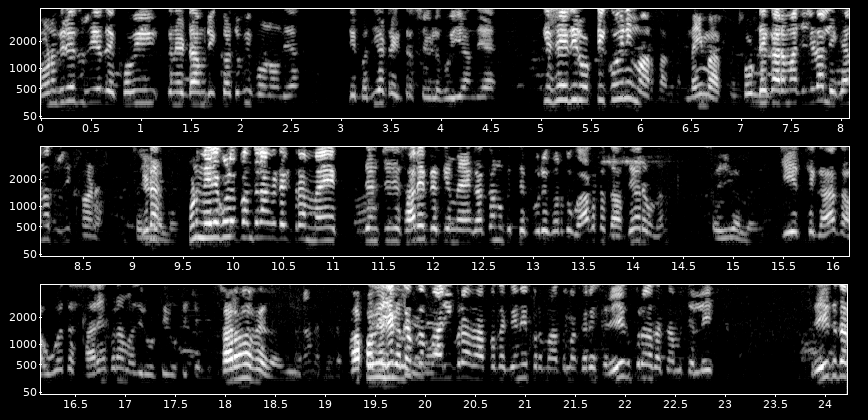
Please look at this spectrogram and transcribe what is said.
ਹੁਣ ਵੀਰੇ ਤੁਸੀਂ ਇਹ ਦੇਖੋ ਵੀ ਕੈਨੇਡਾ ਅਮਰੀਕਾ ਤੋਂ ਵੀ ਫੋਨ ਆਉਂਦੇ ਆ ਤੇ ਵਧੀਆ ਟਰੈਕਟਰ ਸੇਲ ਹੋਈ ਜਾਂਦੇ ਆ। ਕਿਸੇ ਦੀ ਰੋਟੀ ਕੋਈ ਨਹੀਂ ਮਾਰ ਸਕਦਾ। ਨਹੀਂ ਮਾਰ ਸਕਦੇ। ਤੁਹਾਡੇ ਕਰਮਾਂ 'ਚ ਜਿਹੜਾ ਲਿਖਿਆ ਨਾ ਤੁਸੀਂ ਖਾਣਾ। ਜਿਹੜਾ। ਹੁਣ ਮੇਰੇ ਕੋਲੇ 15 ਕੁ ਟਰੈਕਟਰ ਮੈਂ ਇੱਕ ਦਿਨ 'ਚ ਜੇ ਸਾਰੇ ਵੇਚ ਕੇ ਮੈਂ ਗਾਹਕਾਂ ਨੂੰ ਕਿੱਥੇ ਪੂਰੇ ਕਰ ਦੂ ਗਾਹਕ ਤਾਂ 10000 ਆਉਂਦਾ ਨਾ। ਸਹੀ ਗੱਲ ਆ ਜੀ। ਜੇ ਇੱਥੇ ਗਾਹਕ ਆਊਗਾ ਤਾਂ ਸਾਰੇ ਭਰਾਵਾਂ ਦੀ ਰੋਟੀ ਰੋਟੀ ਚੱਲੇ। ਸਾਰਿਆਂ ਦਾ ਫਾਇਦਾ ਜੀ। ਆਪਾਂ ਵੀ ਇਹੀ ਹਰੇਕ ਗੱਲ ਕਹਿੰਦੇ ਵਪਾਰੀ ਭਰਾ ਦਾ ਆਪਾਂ ਤਾਂ ਕਹਿੰਦੇ ਪ੍ਰਮਾਤਮਾ ਕਰੇ ਹਰੇਕ ਭਰਾ ਦਾ ਕੰਮ ਚੱਲੇ। ਹਰੇਕ ਦਾ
